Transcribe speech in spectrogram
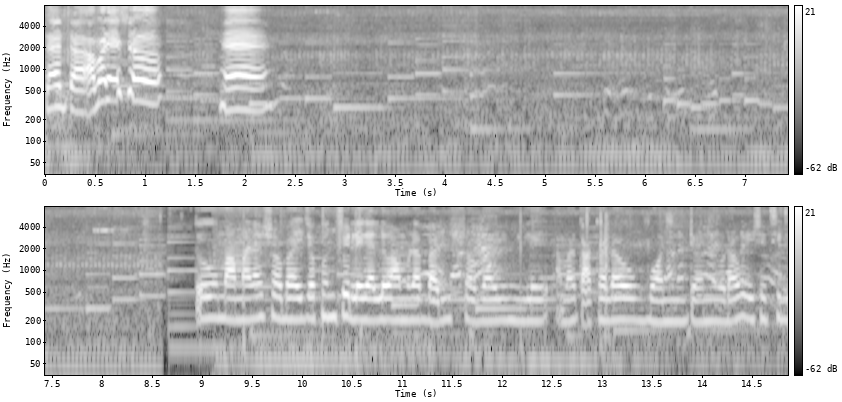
টাটা, আবার এসো। হ্যাঁ। তো মামারা সবাই যখন চলে গেল, আমরা বাড়ির সবাই মিলে, আমার কাকারাও, বনি টনি, ওরাও এসেছিল।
